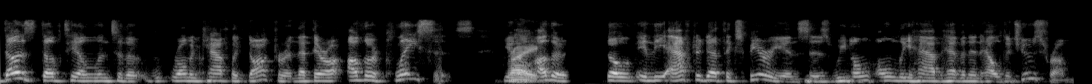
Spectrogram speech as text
does dovetail into the Roman Catholic doctrine that there are other places, you Right. know, other. So, in the after death experiences, we don't only have heaven and hell to choose from.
